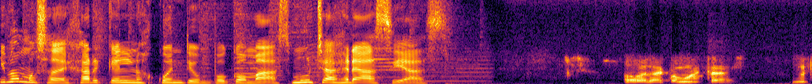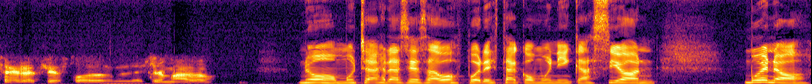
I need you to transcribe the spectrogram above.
y vamos a dejar que él nos cuente un poco más. Muchas gracias. Hola, ¿cómo estás? Muchas gracias por el llamado. No, muchas gracias a vos por esta comunicación. Bueno,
